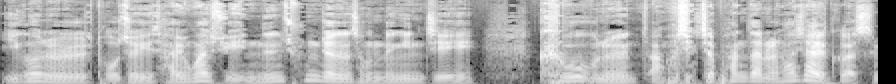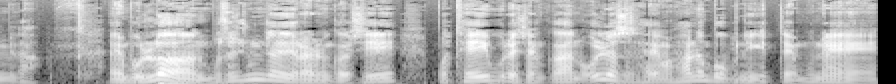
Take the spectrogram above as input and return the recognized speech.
이거를 도저히 사용할 수 있는 충전 성능인지 그 부분은 아마 직접 판단을 하셔야 할 것 같습니다. 아니, 물론 무선 충전이라는 것이 뭐 테이블에 잠깐 올려서 사용을 하는 부분이기 때문에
